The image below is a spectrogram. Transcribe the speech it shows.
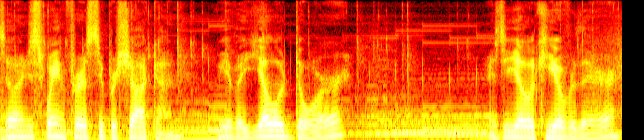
So I'm just waiting for a super shotgun. We have a yellow door. There's a yellow key over there.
